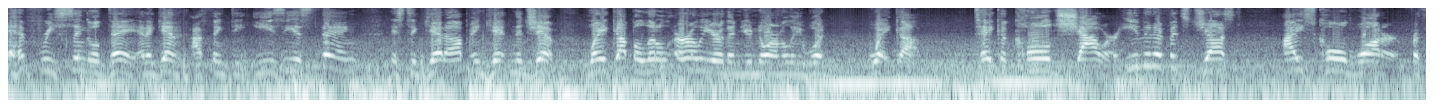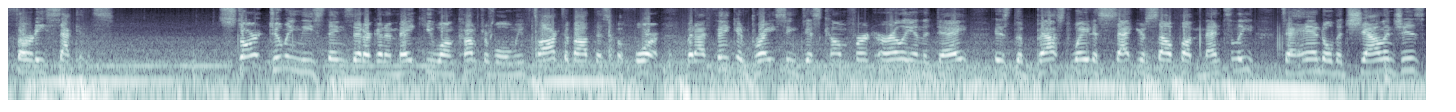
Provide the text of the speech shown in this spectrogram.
every single day. And again, I think the easiest thing is to get up and get in the gym. Wake up a little earlier than you normally would wake up. Take a cold shower, even if it's just ice cold water for 30 seconds start doing these things that are going to make you uncomfortable. And we've talked about this before, but I think embracing discomfort early in the day is the best way to set yourself up mentally to handle the challenges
